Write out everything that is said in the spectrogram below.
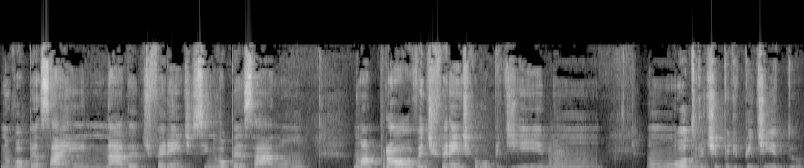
não vou pensar em nada diferente, assim, não vou pensar num, numa prova diferente que eu vou pedir, num, num outro tipo de pedido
